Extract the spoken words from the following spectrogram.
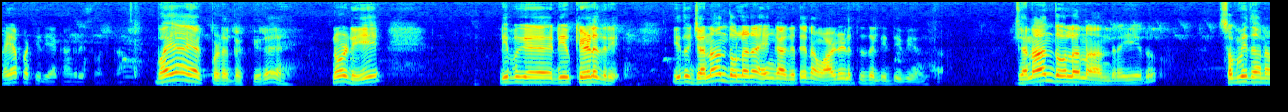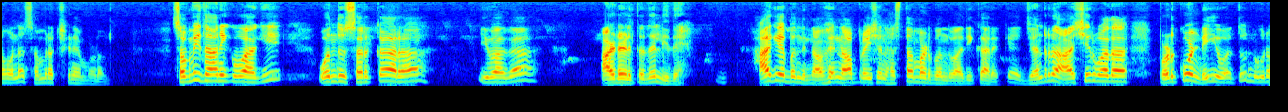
ಭಯ ಪಟ್ಟಿದೆಯಾ ಕಾಂಗ್ರೆಸ್ ಅಂತ? ಭಯ ಯಾಕೆ ಪಡಬೇಕು ಇವ್ರೆ ನೋಡಿ ನಿಮಗೆ ನೀವು ಕೇಳಿದ್ರಿ ಇದು ಜನಾಂದೋಲನ ಹೆಂಗಾಗುತ್ತೆ ನಾವು ಆಡಳಿತದಲ್ಲಿದ್ದೀವಿ ಅಂತ. ಜನಾಂದೋಲನ ಅಂದರೆ ಏನು? ಸಂವಿಧಾನವನ್ನು ಸಂರಕ್ಷಣೆ ಮಾಡೋದು. ಸಂವಿಧಾನಿಕವಾಗಿ ಒಂದು ಸರ್ಕಾರ ಇವಾಗ ಆಡಳಿತದಲ್ಲಿದೆ. ಹಾಗೆ ಬಂದು ನಾವೇನು ಆಪರೇಷನ್ ಹಸ್ತ ಮಾಡಿ ಬಂದ್ವು ಅಧಿಕಾರಕ್ಕೆ, ಜನರ ಆಶೀರ್ವಾದ ಪಡ್ಕೊಂಡು ಇವತ್ತು ನೂರ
